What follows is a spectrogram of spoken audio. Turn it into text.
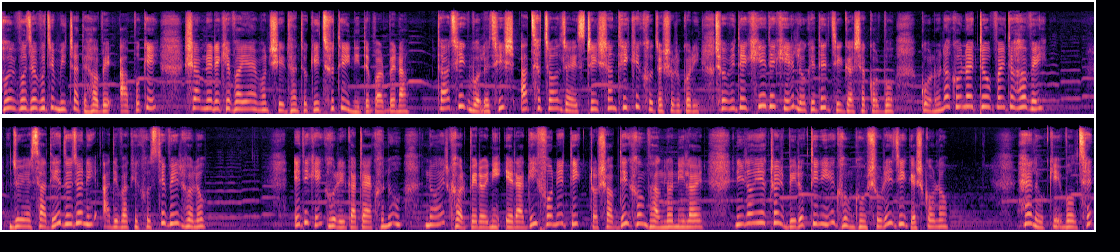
ভুল বোঝাবুঝি মিটাতে হবে। আপুকে সামনে রেখে ভাইয়া এমন সিদ্ধান্ত কিছুতেই নিতে পারবে না। তা ঠিক বলেছিস। আচ্ছা চল যাই। স্টেশন থেকে খোঁজা শুরু করি। ছবি দেখিয়ে দেখিয়ে লোকেদের জিজ্ঞাসা করব। কোনো না কোনো একটা উপায় তো হবেই। জুয়ের সাথে দুজনেই আদিবাকে খুঁজতে বের হলো। এদিকে ঘড়ির কাটা এখনও নয়ের ঘর পেরোয়নি। এর আগেই ফোনের তীক্ষ্ণ শব্দে ঘুম ভাঙল নিলয়ের। নিলয় একটার বিরক্তি নিয়ে ঘুম ঘুম সুরে জিজ্ঞেস করল, হ্যালো, কে বলছেন?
